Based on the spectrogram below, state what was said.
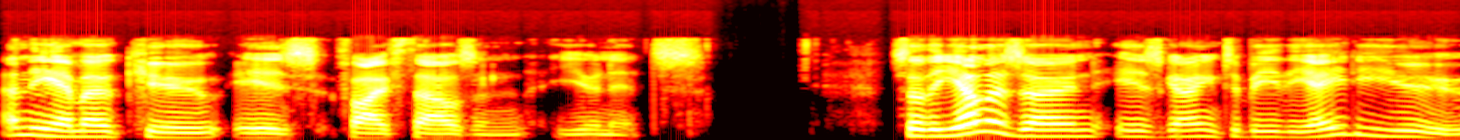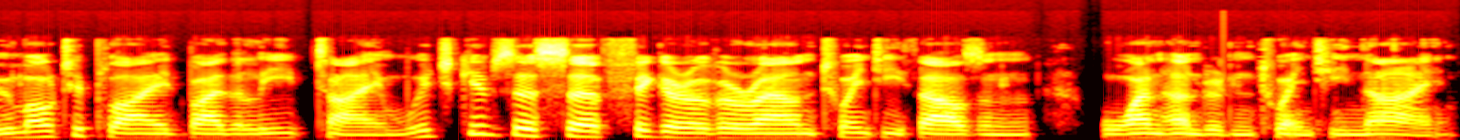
and the MOQ is 5,000 units. So the yellow zone is going to be the ADU multiplied by the lead time, which gives us a figure of around 20,129.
